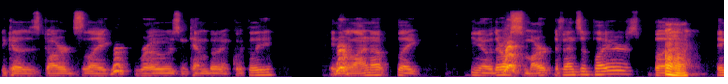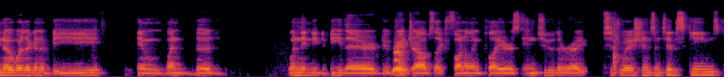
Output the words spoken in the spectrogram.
because guards like Rose and Kemba and Quickley in your lineup, like you know, they're all smart defensive players, but uh-huh. they know where they're gonna be and when the when they need to be there, do great jobs like funneling players into the right situations and tip schemes.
